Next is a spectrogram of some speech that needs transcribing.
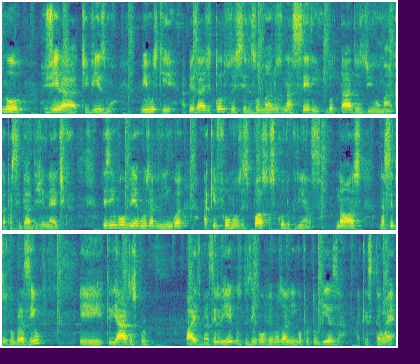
No gerativismo, vimos que, apesar de todos os seres humanos nascerem dotados de uma capacidade genética, desenvolvemos a língua a que fomos expostos quando criança. Nós nascidos no Brasil e criados por pais brasileiros, desenvolvemos a língua portuguesa. A questão é,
